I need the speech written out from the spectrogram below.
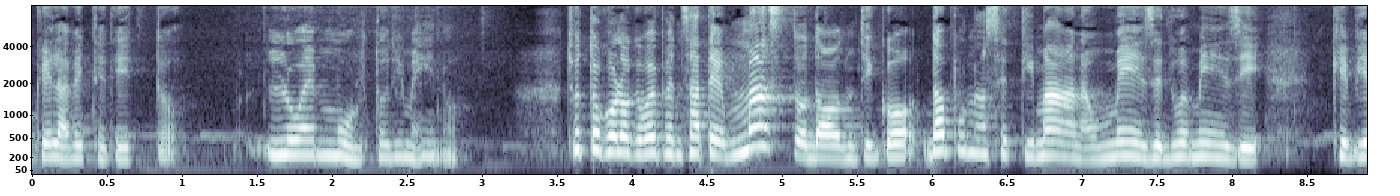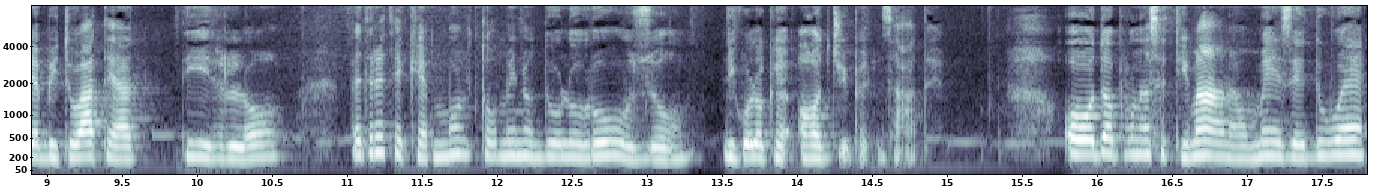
che l'avete detto, lo è molto di meno tutto quello che voi pensate mastodontico, dopo una settimana, un mese, due mesi che vi abituate a dirlo, vedrete che è molto meno doloroso di quello che oggi pensate. O dopo una settimana, un mese, due,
